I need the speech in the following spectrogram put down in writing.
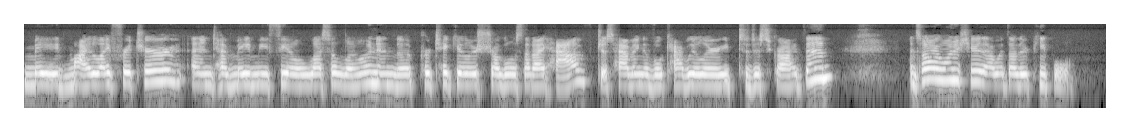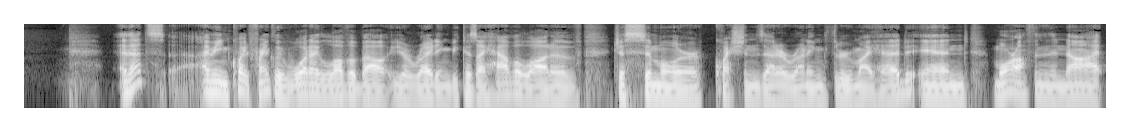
made my life richer and have made me feel less alone in the particular struggles that I have, just having a vocabulary to describe them. And so I want to share that with other people. And that's, I mean, quite frankly, what I love about your writing because I have a lot of just similar questions that are running through my head. And more often than not,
